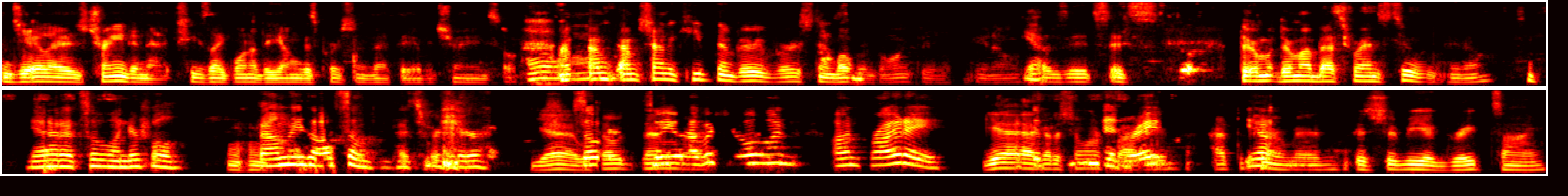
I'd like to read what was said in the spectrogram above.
Jayla is trained in that. She's like one of the youngest persons that they ever trained. So oh, wow. I'm, I'm, I'm trying to keep them very versed in what we're going through. You know, because yeah. it's it's they're they're my best friends too. You know. yeah, that's so wonderful. Mm-hmm. Family's awesome. That's for sure. yeah. So so you have a show on on Friday. Yeah, I got a show on Friday right? at the yeah. pyramid. It should be a great time.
